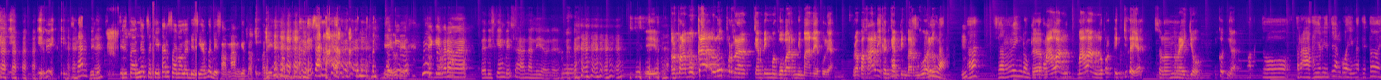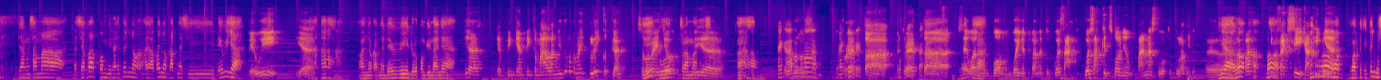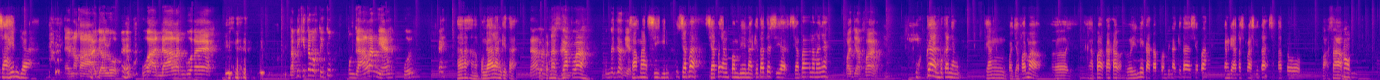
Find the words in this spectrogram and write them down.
Jadi kan jadi ceritanya cekipan sama ladies game tuh besanan gitu. Tadinya di sana Iya, Cekiper, cekiper sama Ladies King besanan iya bener. Iya. Kalau pramuka, lu pernah camping sama gue bareng di mana ya, Pul ya? Berapa kali kan camping bareng gue lu? lah Hmm? Hah? sering dong Ke kita kan Malang, Malang, lu pernah ikut juga ya? Hmm. Rejo, ikut nggak? waktu terakhir itu yang gue inget itu yang sama siapa pembina itu nyok, eh, apa nyokapnya si Dewi ya Dewi, ya, ah, oh, nyokapnya Dewi dulu pembinanya iya. Camping-camping ke Malang itu lu pernah lu ikut kan? Sama Rejo? ikut selama Iya. ah, ah. Naik apa ke Malang? Naik ya? kereta, naik kereta, sewa gerbong. Gue inget banget tuh. Gue sakit, gue sakit soalnya panas tuh waktu pulang tuh. Eh, Iya, lo- lo- infeksi lo kakinya. wak- waktu itu nyusahin ya Enak aja lo. Gue andalan gue. Tapi kita waktu itu penggalang ya, Pul. ah, ah, penggalang kita Penggalang. Penegak lah. Penegak ya, sama si itu siapa siapa yang pembina kita tuh si, siapa namanya Pak Jafar. bukan bukan yang yang Pak Jafar mah eh, apa kakak eh, ini kakak pembina kita siapa yang di atas kelas kita satu Pak Sam. Arno,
